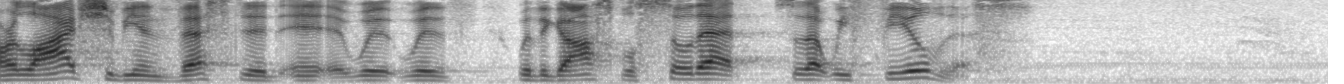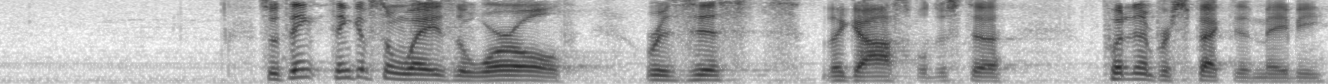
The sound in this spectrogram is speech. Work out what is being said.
our lives should be invested in, with, with, with the gospel so that, so that we feel this. So think, think of some ways the world resists the gospel, just to put it in perspective, maybe.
